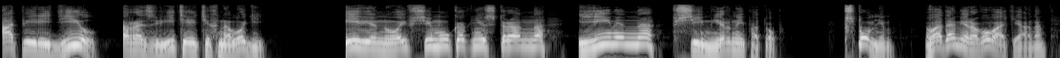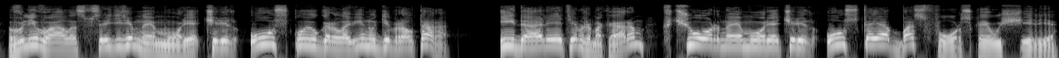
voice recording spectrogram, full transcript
опередил развитие технологий. И виной всему, как ни странно, именно всемирный потоп. Вспомним, вода Мирового океана вливалась в Средиземное море через узкую горловину Гибралтара – и далее тем же макаром в Черное море через узкое Босфорское ущелье.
